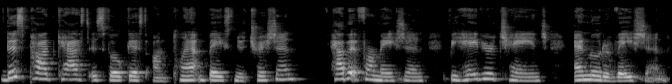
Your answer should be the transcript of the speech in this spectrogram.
This podcast is focused on plant based nutrition, habit formation, behavior change, and motivation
